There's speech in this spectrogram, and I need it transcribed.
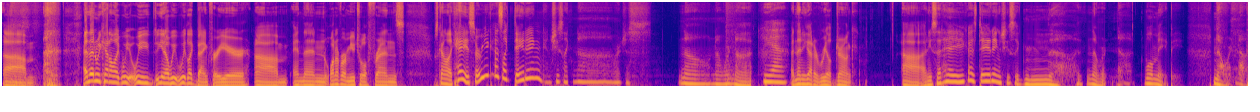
Um, and then we kind of like we we you know we we like banged for a year. Um, and then one of our mutual friends was kind of like, hey, so are you guys like dating? And she's like, no, we're just no, no, we're not. yeah. And then he got a real drunk. Uh, and he said, Hey, you guys dating? She's like, No, no, we're not. Well, maybe. No, we're not.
